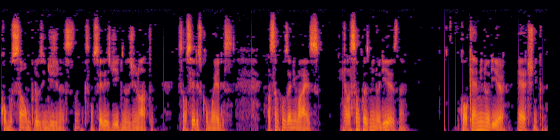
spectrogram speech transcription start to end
como são para os indígenas, né? que são seres dignos de nota, são seres como eles. Em relação com os animais, em relação com as minorias, né? Qualquer minoria étnica,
